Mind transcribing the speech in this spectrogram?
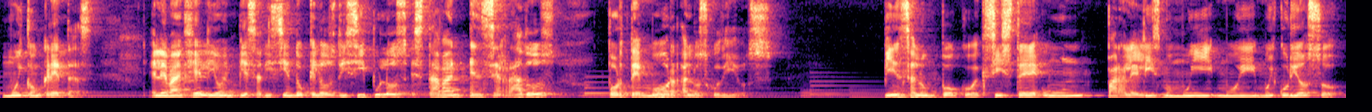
muy concretas. El Evangelio empieza diciendo que los discípulos estaban encerrados por temor a los judíos. Piénsalo un poco, existe un paralelismo muy, muy, muy curioso,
